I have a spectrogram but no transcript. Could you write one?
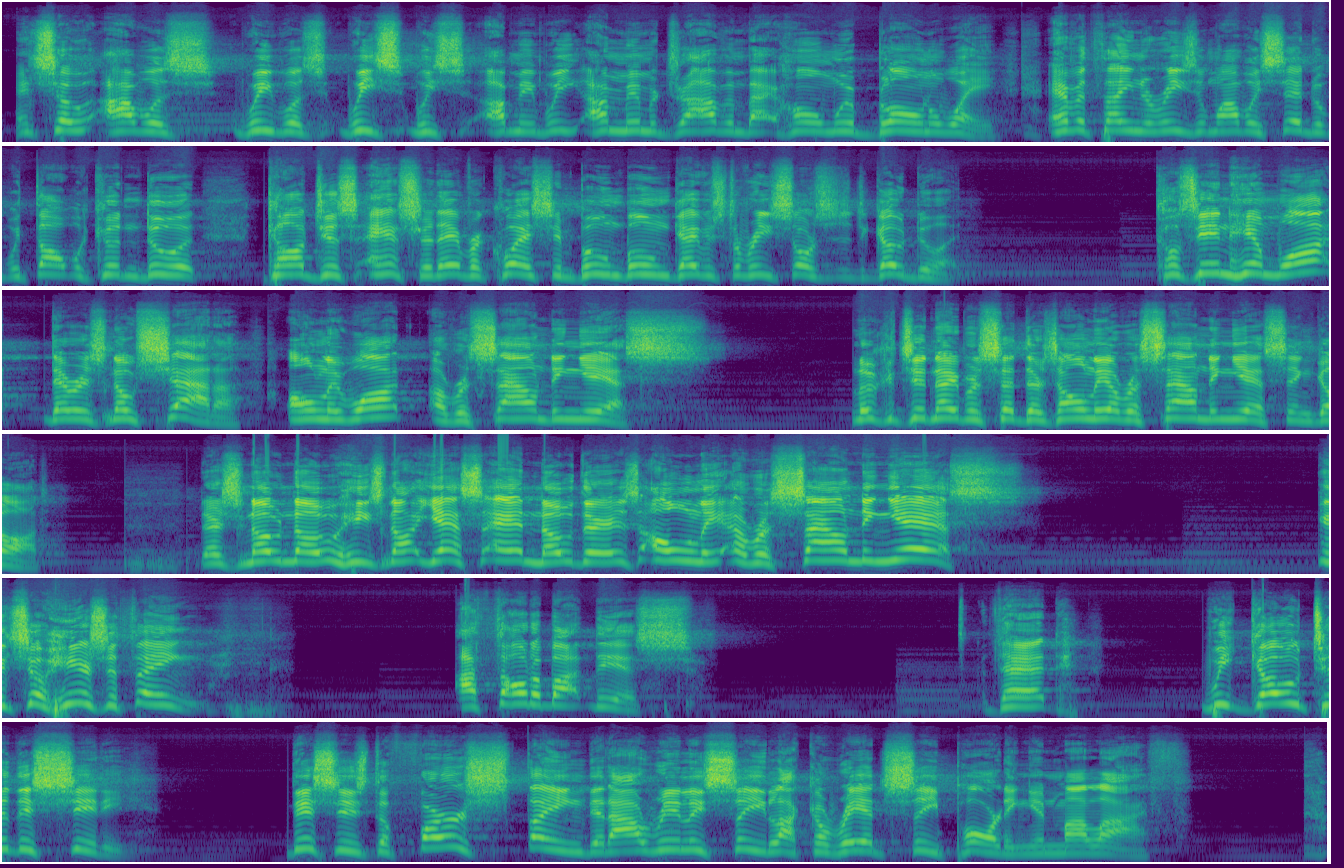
And so I was, we was, we, we, I mean, we, I remember driving back home, we were blown away. Everything, the reason why we said that we thought we couldn't do it, God just answered every question, boom, boom, gave us the resources to go do it. Because in Him, what? There is no shadow. Only what? A resounding yes. Look at your neighbor said, There's only a resounding yes in God. There's no no. He's not yes and no. There is only a resounding yes. And so here's the thing I thought about this that we go to this city. This is the first thing that I really see like a Red Sea parting in my life.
